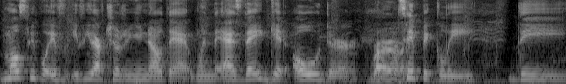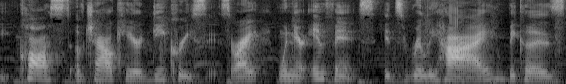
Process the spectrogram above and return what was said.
most people, if if you have children, you know that when as they get older, right, right. typically the cost of childcare decreases. Right, when they're infants, it's really high because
